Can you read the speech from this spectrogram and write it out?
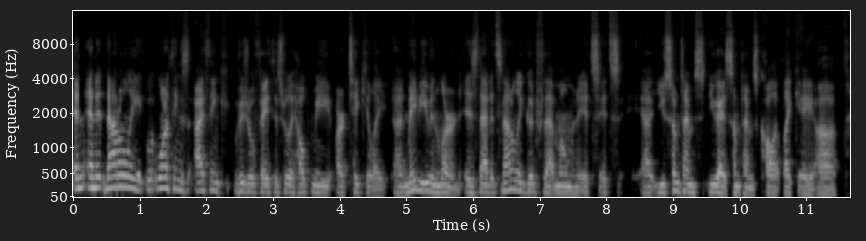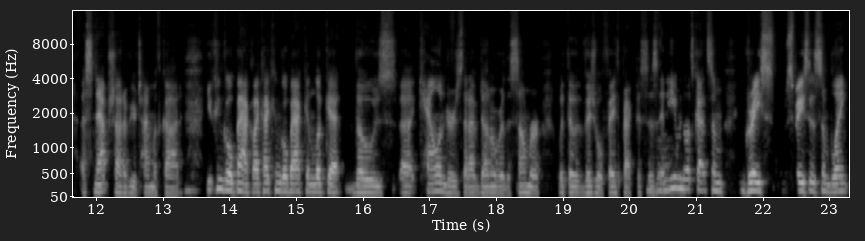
and and it not only one of the things I think visual faith has really helped me articulate and maybe even learn is that it's not only good for that moment. It's it's uh, you sometimes you guys sometimes call it like a uh, a snapshot of your time with God. You can go back, like I can go back and look at those uh, calendars that I've done over the summer with the visual faith practices, mm-hmm. and even though it's got some gray spaces, some blank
